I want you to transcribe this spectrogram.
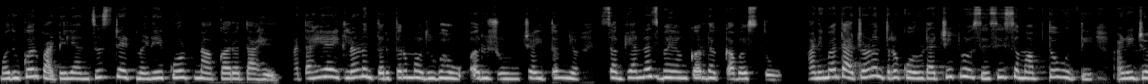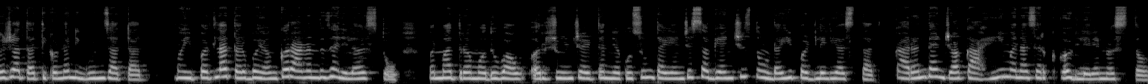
मधुकर पाटील यांचं स्टेटमेंट हे कोर्ट नाकारत आहे आता हे ऐकल्यानंतर तर मधुभाऊ अर्जुन चैतन्य सगळ्यांनाच भयंकर धक्का बसतो. आणि मग त्याच्यानंतर कोर्टाची प्रोसेस ही समाप्त होती आणि जज आता तिकडनं निघून जातात. महिपतला तर भयंकर आनंद झालेला असतो. पण मात्र मधुभाऊ अर्जुन चैतन्य कुसुमताई यांची सगळ्यांचीच तोंडही पडलेली असतात. कारण त्यांच्या काहीही मनासारखं घडलेलं नसतं.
